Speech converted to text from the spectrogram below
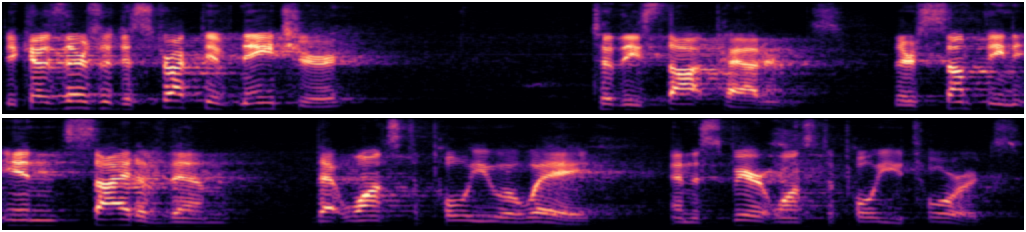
Because there's a destructive nature to these thought patterns. There's something inside of them that wants to pull you away, and the Spirit wants to pull you towards.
